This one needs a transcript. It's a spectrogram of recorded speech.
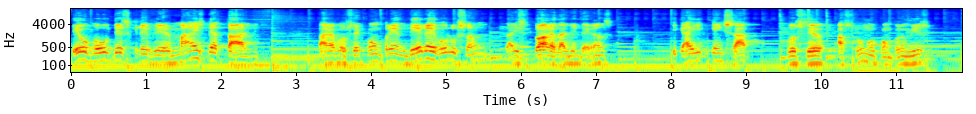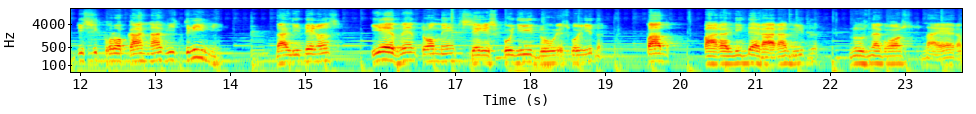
eu vou descrever mais detalhes para você compreender a evolução da história da liderança. E aí, quem sabe, você assuma o compromisso de se colocar na vitrine da liderança e eventualmente ser escolhido ou escolhida para, para liderar a vida nos negócios na era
